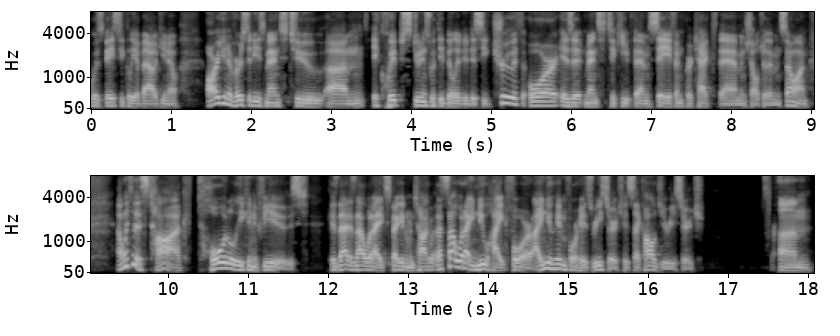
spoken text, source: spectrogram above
was basically about, you know, are universities meant to um, equip students with the ability to seek truth, or is it meant to keep them safe and protect them and shelter them and so on? I went to this talk totally confused because that is not what I expected him to talk about. That's not what I knew Haidt for. I knew him for his research, his psychology research. Um,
